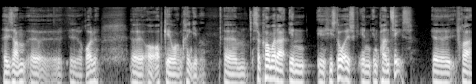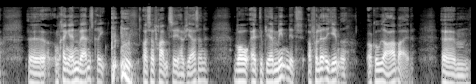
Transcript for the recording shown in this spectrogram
havde de samme øh, øh, rolle øh, og opgaver omkring hjemmet. Ehm så kommer der en øh, historisk en en parentes øh, fra øh, omkring 2. verdenskrig og så frem til 70'erne, hvor at det bliver almindeligt at forlade hjemmet og gå ud og arbejde. Ehm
